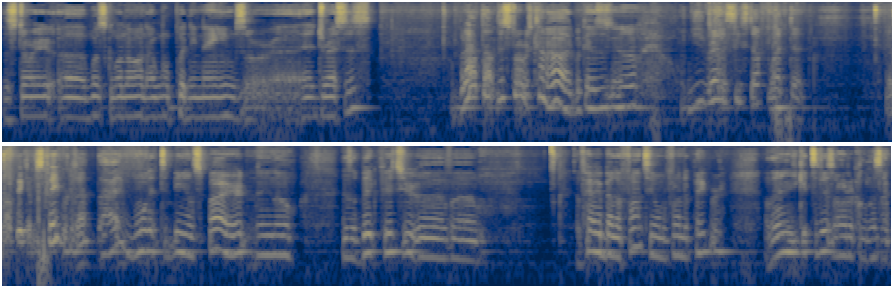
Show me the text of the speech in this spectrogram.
the story, uh, what's going on. I won't put any names or uh, addresses. But I thought this story was kind of odd because, you know, you rarely see stuff like that. And I picked up this paper because I, I wanted to be inspired. You know, there's a big picture of um, of Harry Belafonte on the front of the paper. And then you get to this article and it's like,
